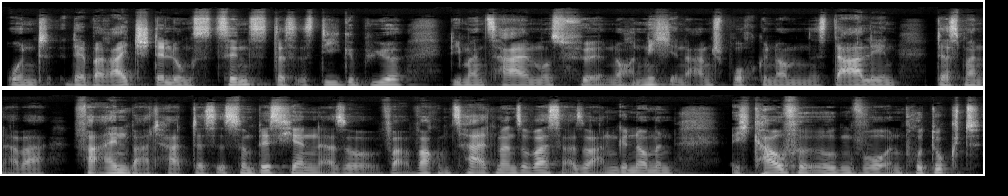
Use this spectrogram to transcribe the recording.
Und der Bereitstellungszins, das ist die Gebühr, die man zahlen muss für noch nicht in Anspruch genommenes Darlehen, das man aber vereinbart hat. Das ist so ein bisschen, also warum zahlt man sowas? Also angenommen, ich kaufe irgendwo ein Produkt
